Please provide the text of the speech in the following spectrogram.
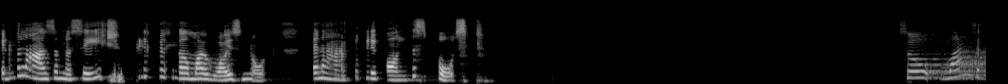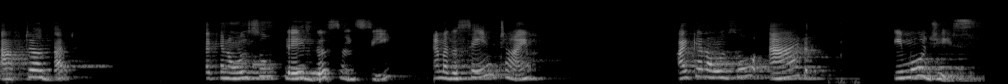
it will ask a message, click to hear my voice note. Then I have to click on this post. So once after that, I can also play this and see. And at the same time, I can also add emojis.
